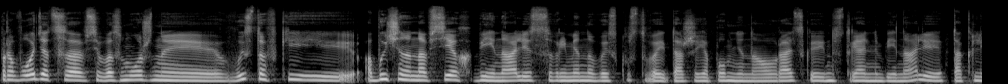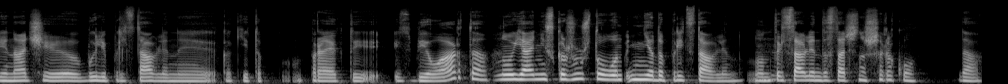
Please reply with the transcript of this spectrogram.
Проводятся всевозможные выставки, обычно на всех биеннале современного искусства, и даже я помню на Уральской индустриальной биеннале так или иначе были представлены какие-то проекты из биоарта. Но я не скажу, что он недопредставлен. Он mm-hmm. представлен достаточно широко, да.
